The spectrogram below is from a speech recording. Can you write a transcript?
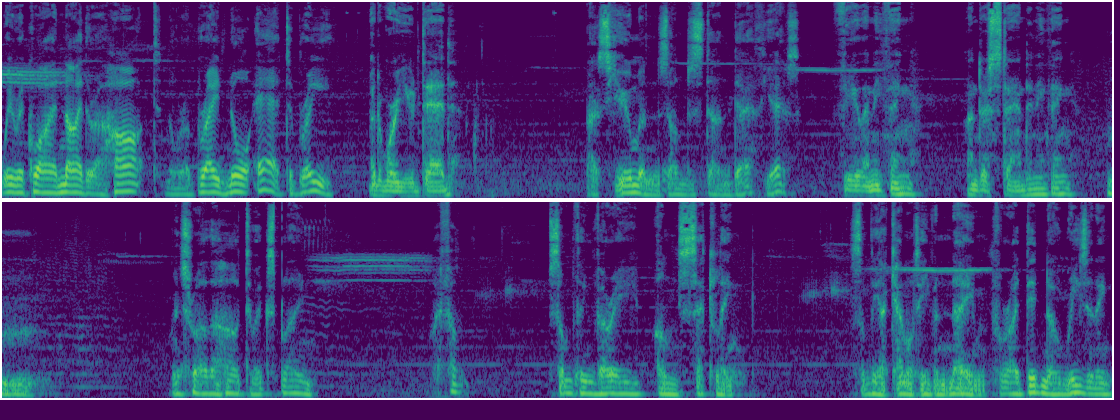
We require neither a heart, nor a brain, nor air to breathe. But were you dead? As humans understand death, yes. Feel anything? Understand anything? Hmm. It's rather hard to explain. I felt something very unsettling. Something I cannot even name, for I did no reasoning.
